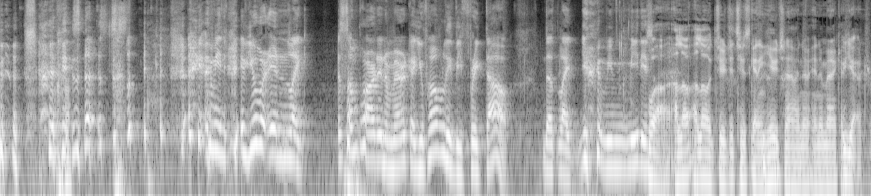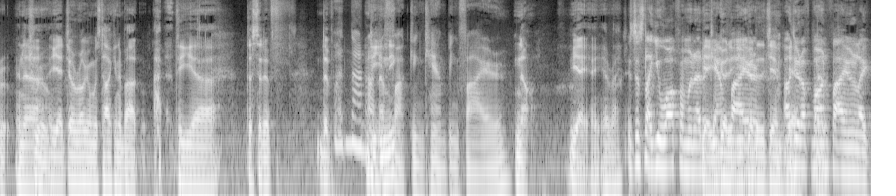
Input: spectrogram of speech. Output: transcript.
it's, it's just like- i mean if you were in like some part in america you'd probably be freaked out that like we meet each. Well, although, although jiu-jitsu is getting huge now in, in America. yeah, true. And uh, true. yeah, Joe Rogan was talking about the uh, the sort of the but not the on a unique- fucking camping fire. no. Yeah, yeah, yeah, right. It's just like you walk from another Yeah, you go to- you campfire go to the gym, out to yeah, the bonfire and like,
